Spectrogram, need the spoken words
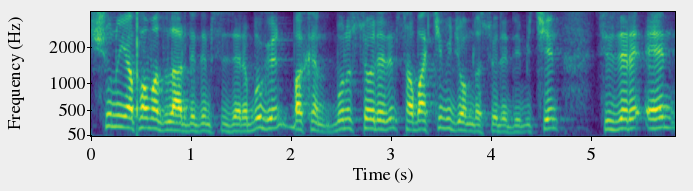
şunu yapamadılar dedim sizlere. Bugün bakın bunu söyledim sabahki videomda söylediğim için sizlere en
